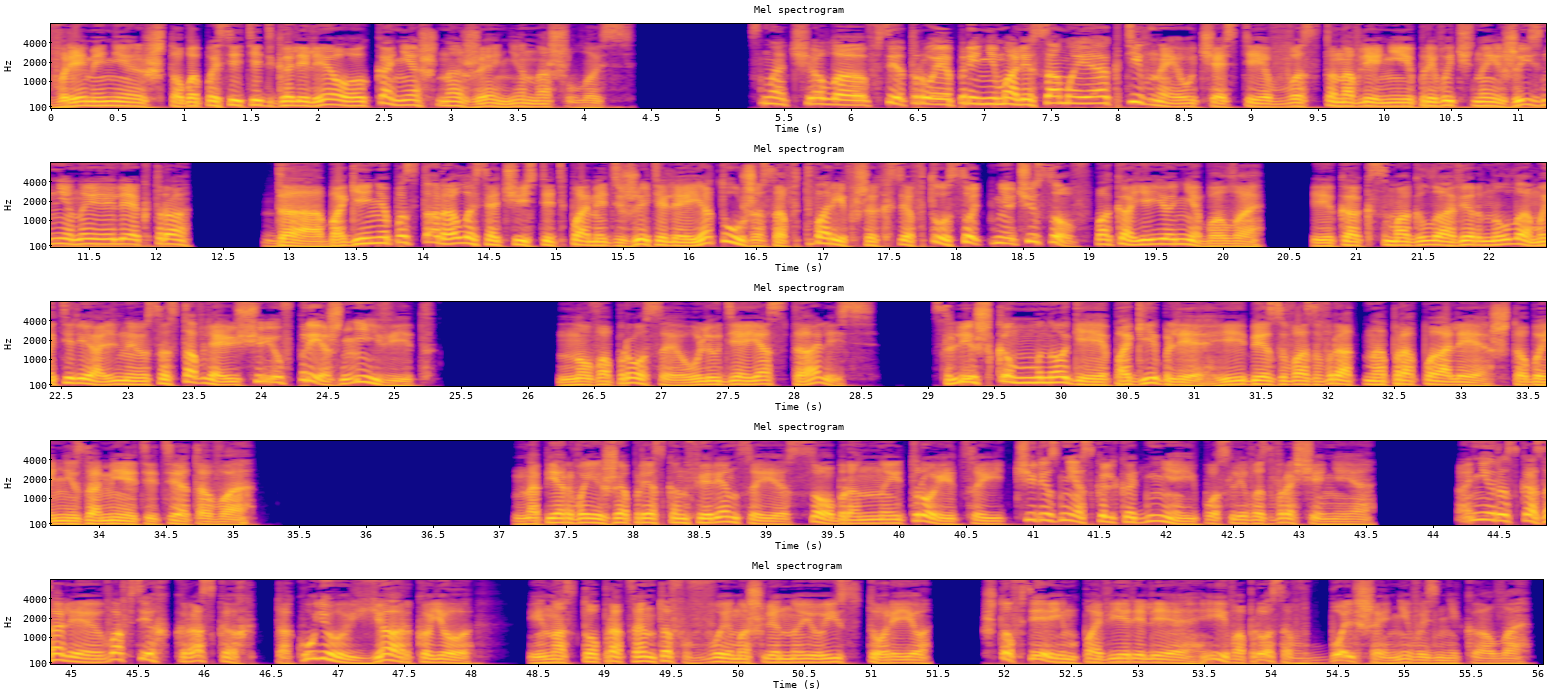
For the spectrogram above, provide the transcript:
Времени, чтобы посетить Галилео, конечно же, не нашлось. Сначала все трое принимали самое активное участие в восстановлении привычной жизни на Электро. Да, богиня постаралась очистить память жителей от ужасов, творившихся в ту сотню часов, пока ее не было, и как смогла вернула материальную составляющую в прежний вид. Но вопросы у людей остались. Слишком многие погибли и безвозвратно пропали, чтобы не заметить этого. На первой же пресс-конференции, собранной Троицей через несколько дней после возвращения, они рассказали во всех красках такую яркую и на сто процентов вымышленную историю, что все им поверили и вопросов больше не возникало.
